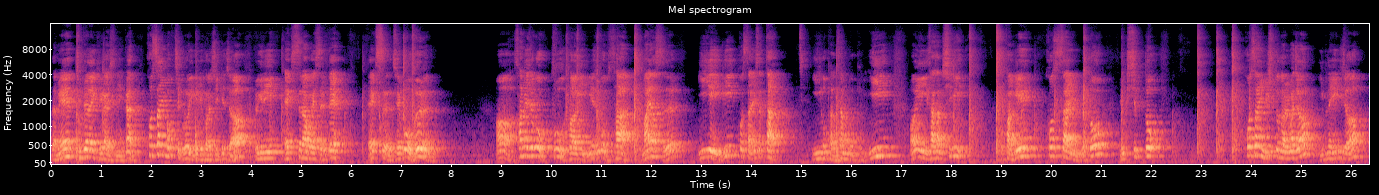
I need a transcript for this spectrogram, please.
그다음에 두 변의 길이가 있으니까 코사인 법칙으로 이 길이 구할 수 있겠죠. 요 길이 x라고 했을 때 x 제곱은 어, 3의 제곱 9 더하기 2의 제곱 4 마이너스 2ab 코사인 세타. 2 곱하기 3 곱하기 2 어이 4 3 12 곱하기 코사인 또 60도 코사인 60도는 얼마죠? 2분의 1이죠.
